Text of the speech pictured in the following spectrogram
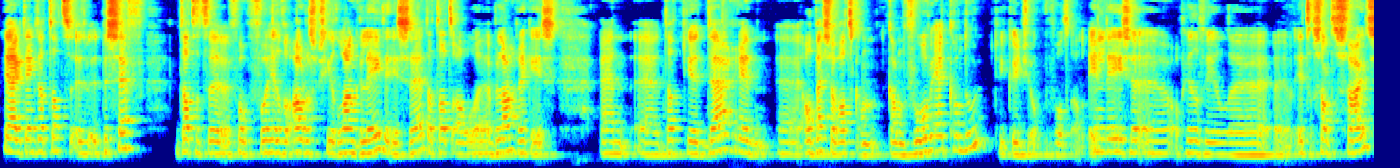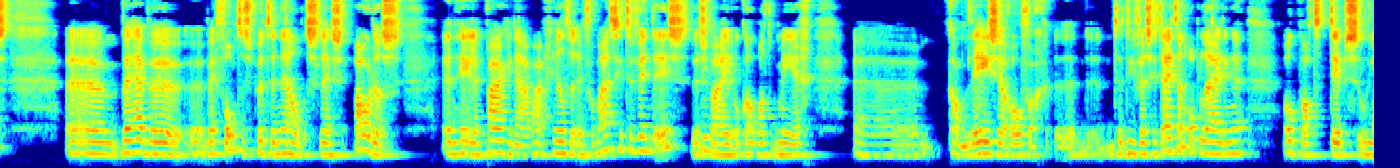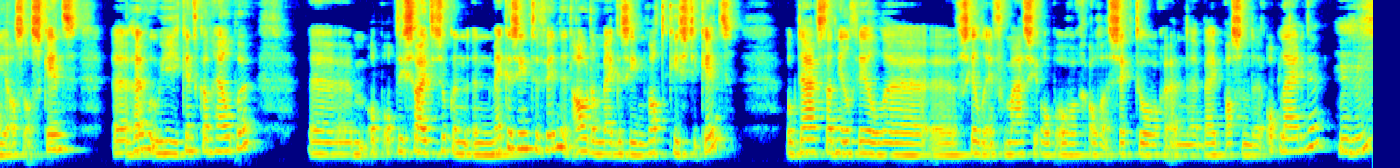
Ja, ik denk dat dat het besef dat het uh, voor, voor heel veel ouders misschien lang geleden is, hè, dat dat al uh, belangrijk is. En uh, dat je daarin al best wel wat kan, kan voorwerk kan doen. Je kunt je ook bijvoorbeeld al inlezen op heel veel interessante sites. Ehm, we hebben bij fontes.nl slash ouders een hele pagina waar heel veel informatie te vinden is. Dus waar je ook al wat meer uh, kan lezen over de diversiteit aan opleidingen. Ook wat tips hoe je als, als kind, hoe je je kind kan helpen. Um, op, op die site is ook een, een magazine te vinden, een ouder magazine, Wat kiest je kind? Ook daar staat heel veel uh, uh, verschillende informatie op over alle sectoren en uh, bijpassende opleidingen. Mm -hmm.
